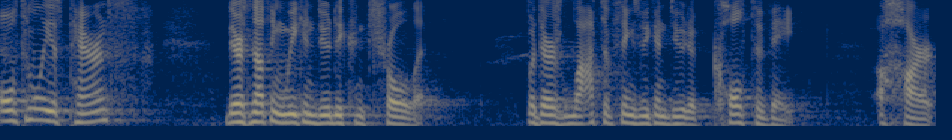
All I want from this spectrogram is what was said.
Ultimately, as parents, there's nothing we can do to control it, but there's lots of things we can do to cultivate a heart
